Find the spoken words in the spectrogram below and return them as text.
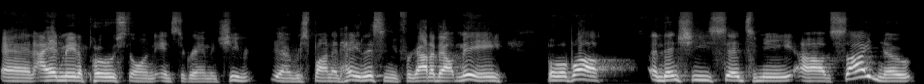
And I had made a post on Instagram, and she you know, responded, "Hey, listen, you forgot about me." Blah blah blah. And then she said to me, uh, "Side note,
